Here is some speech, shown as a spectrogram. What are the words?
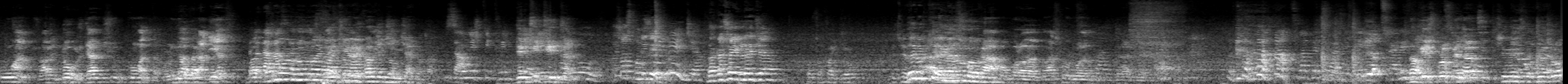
cu un an și are 20 de ani și cum adică, pe lângă Da, da. radiez, Dar nu, nu noi mai cere ca din domnul. Da. Sunt niște criterii. De ce cinci ani? nu. Așa spune Sunt legea. legea. Dacă așa e legea, Pot să fac eu? dă-i o cheme, nu cu lor. capul acolo, ascult mă, dragi. La persoane de care... Da. Ești proprietar? Cine este pentru?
